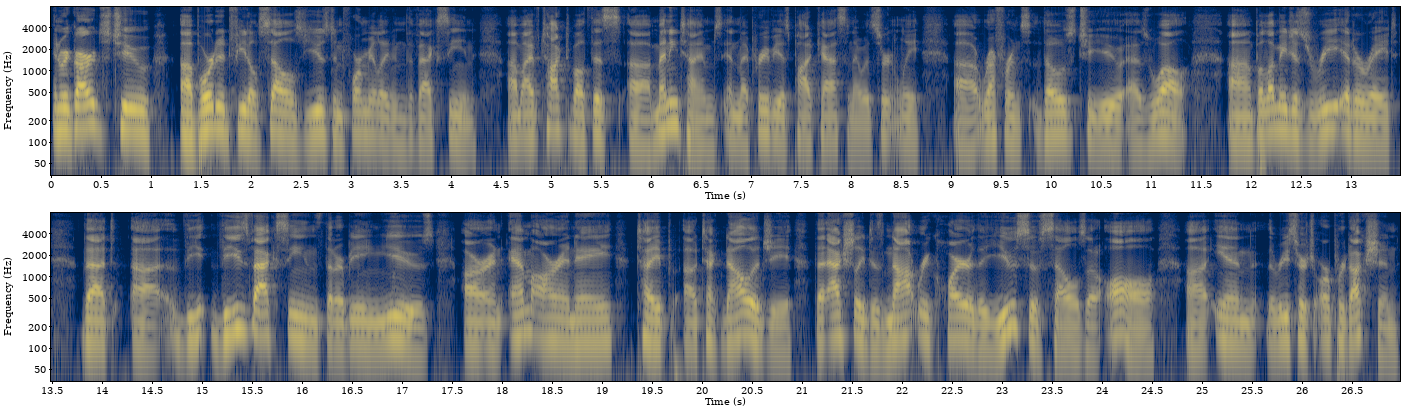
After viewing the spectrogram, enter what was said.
In regards to aborted fetal cells used in formulating the vaccine, um, I've talked about this uh, many times in my previous podcasts, and I would certainly uh, reference those to you as well. Uh, but let me just reiterate that uh, the, these vaccines that are being used are an mRNA type uh, technology that actually does not require the use of cells at all uh, in the research or production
